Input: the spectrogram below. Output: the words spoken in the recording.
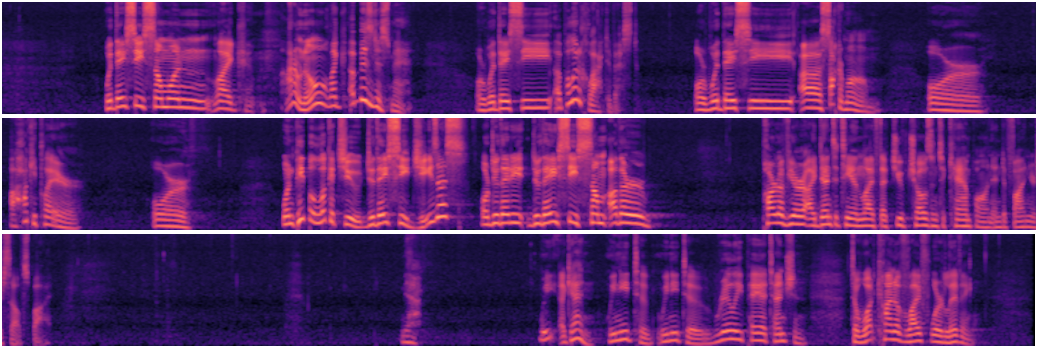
Would they see someone like, I don't know, like a businessman? Or would they see a political activist? Or would they see a soccer mom? Or a hockey player? Or when people look at you, do they see Jesus? Or do they, do they see some other part of your identity in life that you've chosen to camp on and define yourselves by? Yeah. We again, we need to we need to really pay attention to what kind of life we're living.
